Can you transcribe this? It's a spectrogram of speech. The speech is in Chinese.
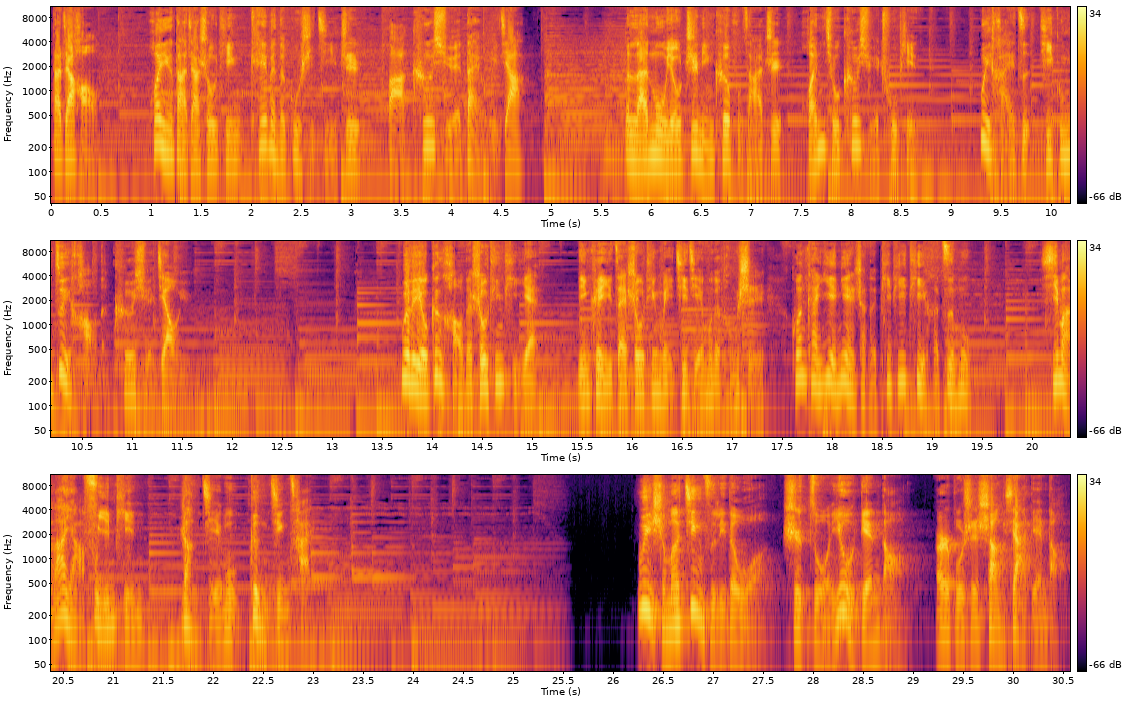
大家好，欢迎大家收听 Kevin 的故事集之《把科学带回家》。本栏目由知名科普杂志《环球科学》出品，为孩子提供最好的科学教育。为了有更好的收听体验，您可以在收听每期节目的同时，观看页面上的 PPT 和字幕。喜马拉雅副音频，让节目更精彩。为什么镜子里的我是左右颠倒？而不是上下颠倒。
